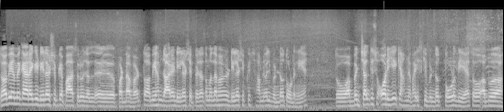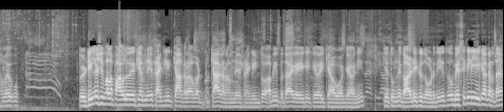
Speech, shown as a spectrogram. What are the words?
तो अभी हमें कह रहा है कि डीलरशिप के पास चलो जल्द फटाफट। तो अभी हम जा रहे हैं डीलरशिप के साथ। तो मतलब हमें डीलरशिप के सामने वाली विंडो तोड़नी है। तो अब जल्दी से और ये क्या हमने भाई इसकी विंडो तोड़ दी है? तो अब हमें तो डीलरशिप वाला पागल हो गया कि हमने फ्रैंकलिन क्या करा बट क्या करा हमने फ्रैंकलिन तो अभी बताया गया कि, कि भाई क्या हुआ क्या नहीं कि तुमने गाड़ी की जोड़ दी। तो बेसिकली ये क्या करता है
